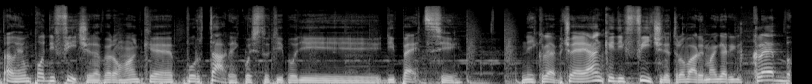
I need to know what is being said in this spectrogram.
Però è un po' difficile però anche portare questo tipo di, di pezzi nei club. Cioè è anche difficile trovare magari il club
